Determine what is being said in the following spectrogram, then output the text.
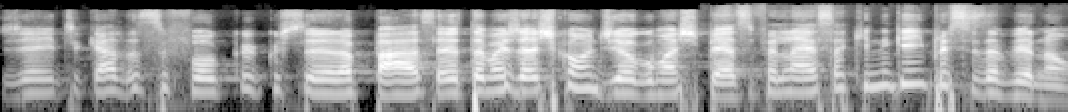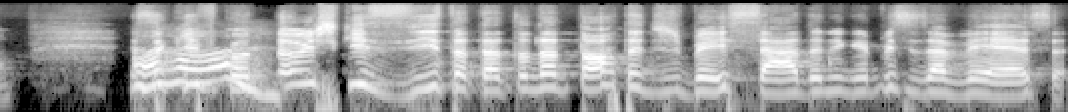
Gente, cada sufoco que a costureira passa. Eu também já escondi algumas peças. Falei, não, essa aqui ninguém precisa ver, não. Essa aqui uhum. ficou tão esquisita, tá toda torta, desbeiçada, ninguém precisa ver essa.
